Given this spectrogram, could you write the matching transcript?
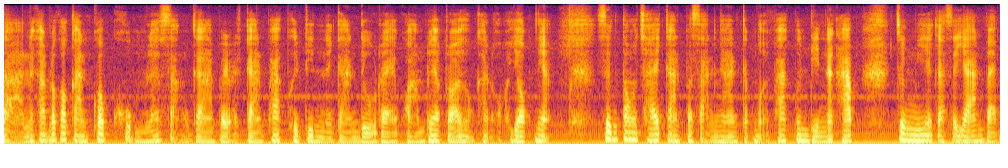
สารนะครับ แล้วก็การควบคุมและสั่งการปฏิบัติการภาคพื้นดินในการดูแลความเรียบร้อยของการอพยพเนี่ยซึ่งต้องใช้การประสานงานกับหน่วยภาคพื้นดินนะครับ จึงมีอากาศยานแบบ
